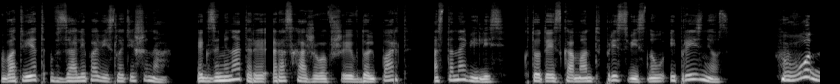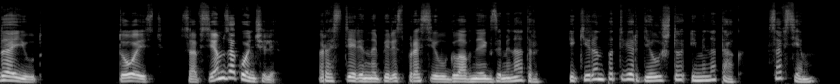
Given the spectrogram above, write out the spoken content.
В ответ в зале повисла тишина. Экзаменаторы, расхаживавшие вдоль парт, остановились. Кто-то из команд присвистнул и произнес: «Вот дают!» «То есть, совсем закончили?» — растерянно переспросил главный экзаменатор, и Киран подтвердил, что именно так. Совсем.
